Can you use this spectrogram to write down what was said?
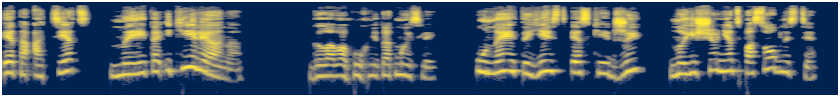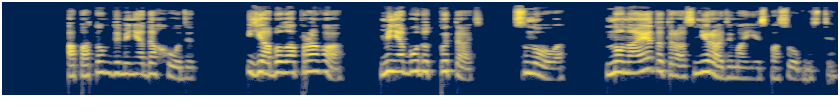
Это отец Нейта и Килиана. Голова пухнет от мыслей. У Нейта есть СКГ, но еще нет способности. А потом до меня доходит. Я была права. Меня будут пытать. Снова. Но на этот раз не ради моей способности.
